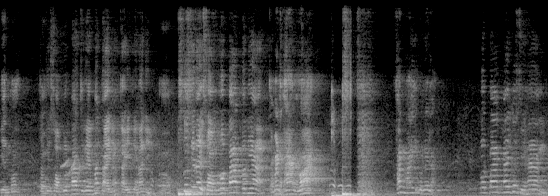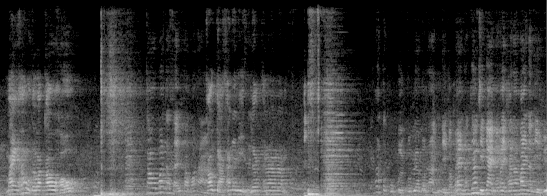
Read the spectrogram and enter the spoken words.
เห็นปะตอนที่สอบรถบ้านจะเรียนมาไต่ยังไก่แต่ฮะนี่เออก็จะได้สอบรถบ้านตัวเนี้ยก็มันห่างเนาะขั้นไม้ก็ได้ล่ะ รถบ้านไม่ก็สีห้าง ไม่เฮาแต่ว่าเก่าเขาเก่ามาตรใส่ฝั่งวนาเก่าจากขั้นนี้เป็นเรื่องขนาดนั้นถ้าตะกูเปิดกูเบี้ยรถห้างกูนี่กับแพนทั้งทั้งสีใหญ่ไม่ไปคณะไม่นั่นอยู่ยุ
